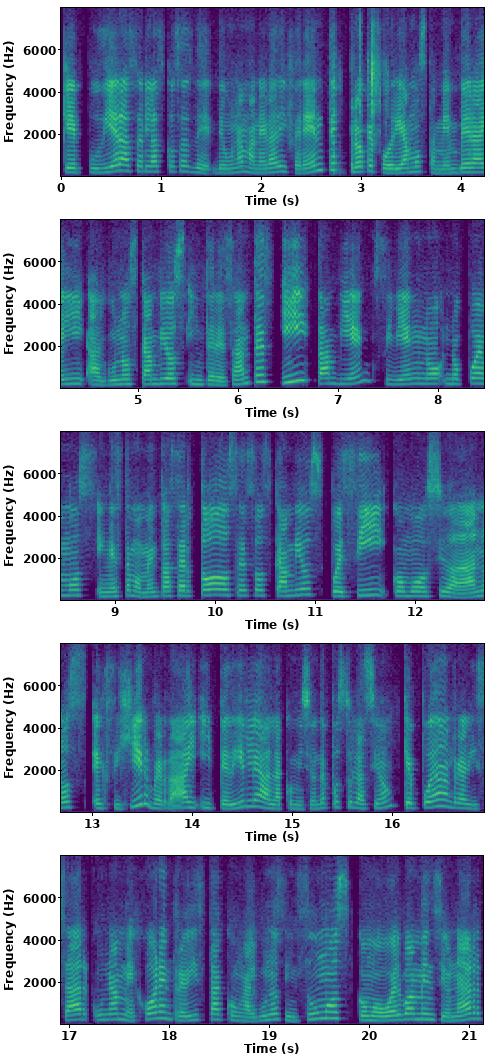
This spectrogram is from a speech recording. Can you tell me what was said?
que pudiera hacer las cosas de, de una manera diferente, creo que podríamos también ver ahí algunos cambios interesantes y también, si bien no, no podemos en este momento hacer todos esos cambios, pues sí, como ciudadanos exigir, ¿verdad? Y, pedirle a la comisión de postulación que puedan realizar una mejor entrevista con algunos insumos. Como vuelvo a mencionar,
